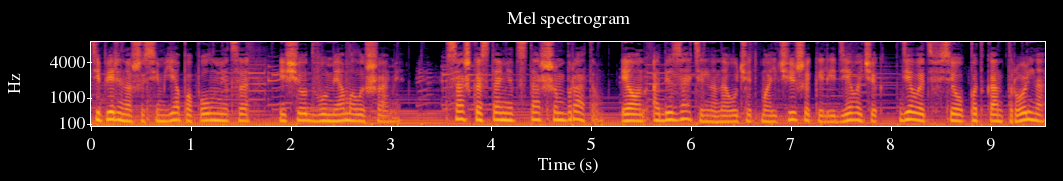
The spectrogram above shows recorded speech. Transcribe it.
Теперь наша семья пополнится еще двумя малышами. Сашка станет старшим братом, и он обязательно научит мальчишек или девочек делать все подконтрольно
